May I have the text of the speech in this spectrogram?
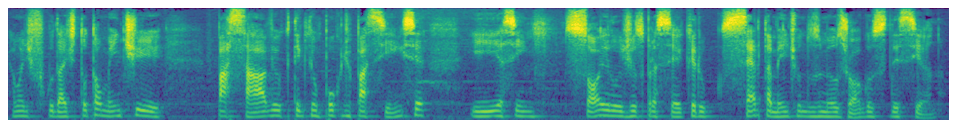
é uma dificuldade totalmente passável, que tem que ter um pouco de paciência e assim, só elogios para Sekiro, certamente um dos meus jogos desse ano.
